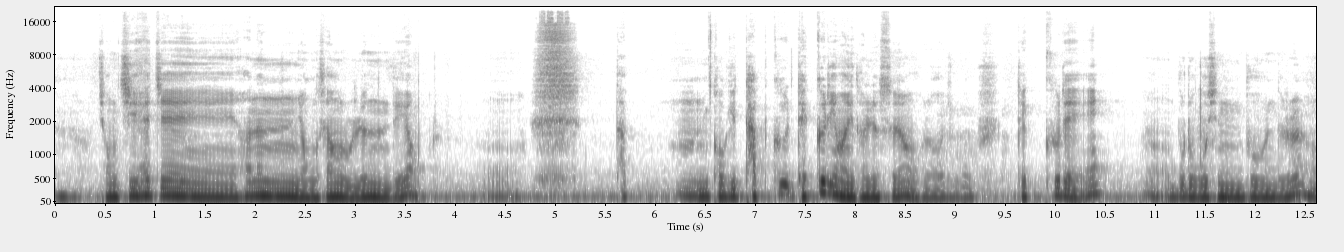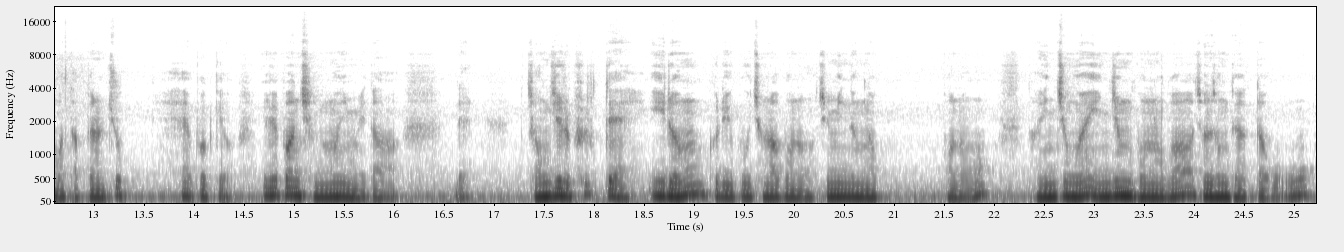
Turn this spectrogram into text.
어, 정치 해제하는 영상을 올렸는데요. 어, 답, 음, 거기 답글, 댓글이 많이 달렸어요. 그래가지고 댓글에 어, 물어보신 부분들을 한번 답변을 쭉 해볼게요. 1번 질문입니다. 네. 정지를 풀 때 이름 그리고 전화번호 주민등록 번호 다 인증 후에 인증 번호가 전송되었다고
